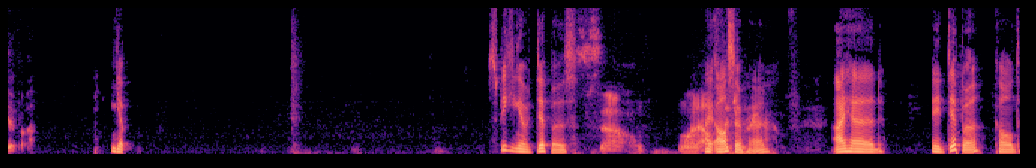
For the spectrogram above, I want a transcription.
DIPA. Yep. Speaking of DIPAs, So, what else? I also had- have? I had a DIPA called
